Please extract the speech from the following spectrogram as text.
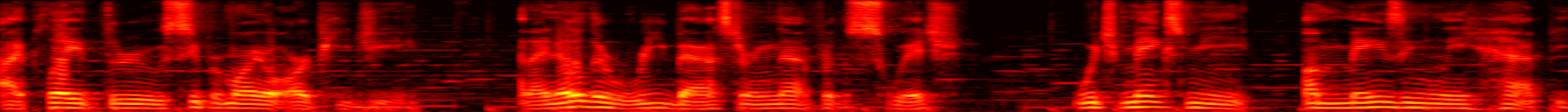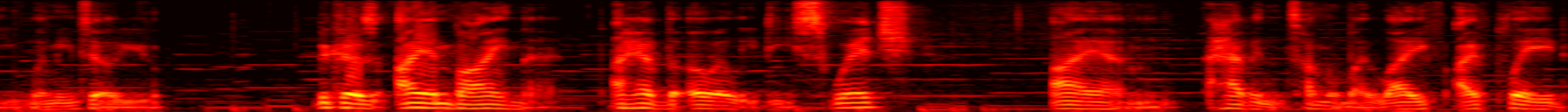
I played through Super Mario RPG. And I know they're remastering that for the Switch, which makes me amazingly happy, let me tell you. Because I am buying that. I have the OLED Switch. I am having the time of my life. I've played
